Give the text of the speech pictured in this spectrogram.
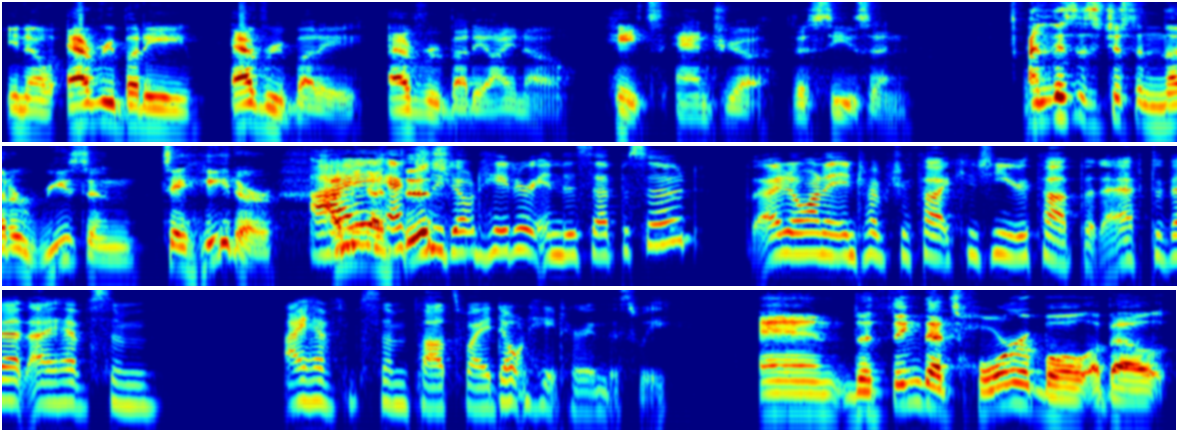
you know everybody everybody everybody i know hates andrea this season and this is just another reason to hate her. I, I mean, actually this... don't hate her in this episode. I don't want to interrupt your thought. Continue your thought, but after that, I have some, I have some thoughts why I don't hate her in this week. And the thing that's horrible about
